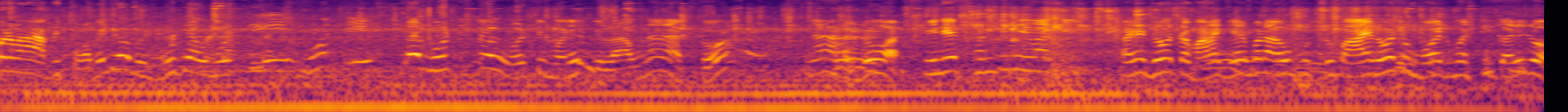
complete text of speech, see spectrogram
પણ આપણી કોમેડી હો હું કેવું મોટી? મોટી? મોટી તો મોટી મને મિલાવ ના નાખતો ના જો એને ઠંડી નહીં વાગી અને જો તમારા ઘેર પર આવું કૂતરું પાયેલ હોય તો મોજ મસ્તી કરી દો.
